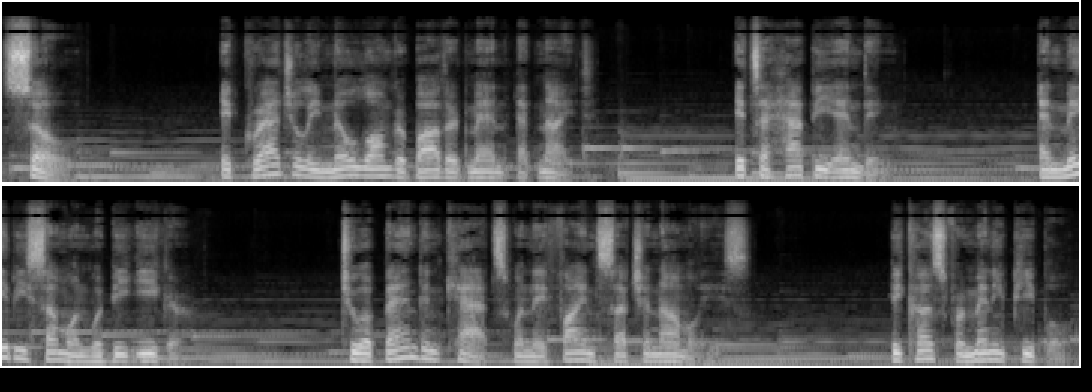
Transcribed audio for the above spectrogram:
So, it gradually no longer bothered men at night. It's a happy ending. And maybe someone would be eager to abandon cats when they find such anomalies. Because for many people,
